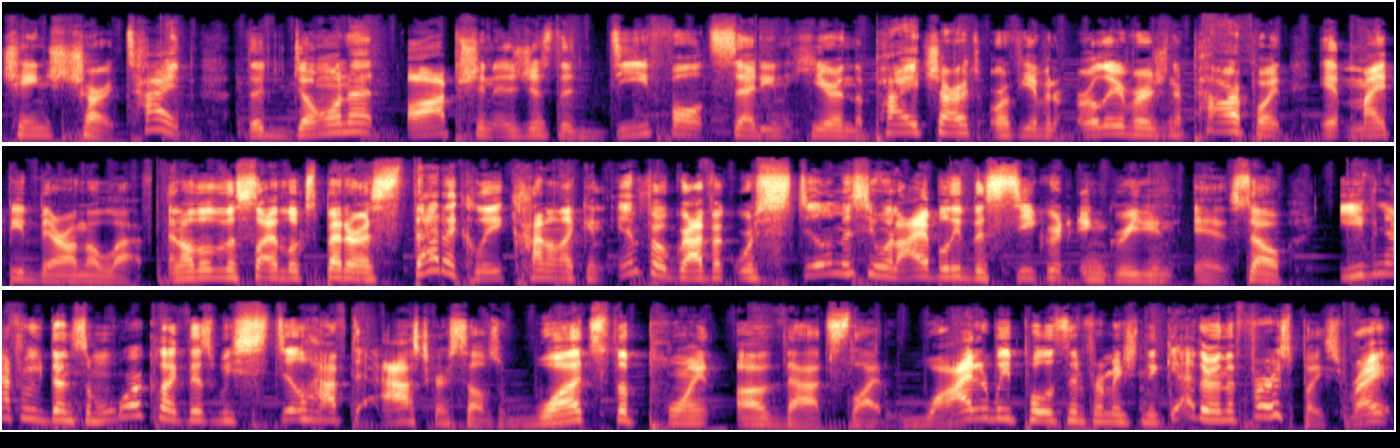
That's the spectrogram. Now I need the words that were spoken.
change chart type, the donut option is just the default setting here in the pie charts, or if you have an earlier version of PowerPoint, it might be there on the left. And although the slide looks better aesthetically, kind of like an infographic, we're still missing what I believe the secret ingredient is. So even after we've done some work like this, we still have to ask ourselves, what's the point of that slide? Why did we pull this information together in the first place, right?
